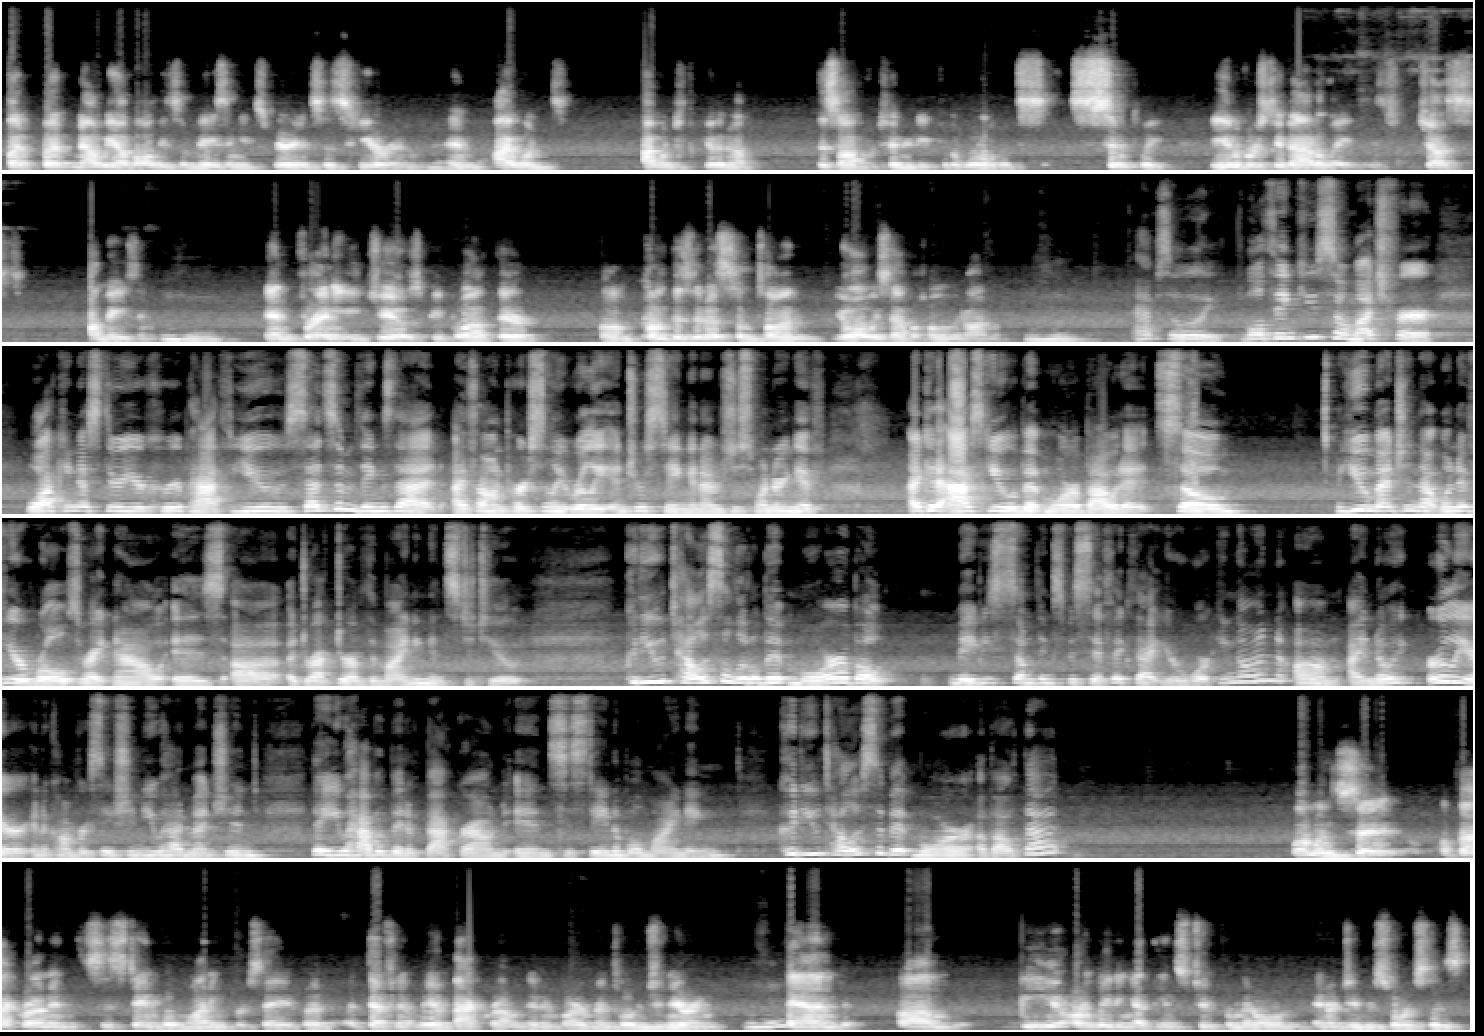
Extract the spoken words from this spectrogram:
but but now we have all these amazing experiences here, and and I wouldn't I wouldn't have given up this opportunity for the world. It's simply the University of Adelaide is just amazing. Mm-hmm. And for any EGEOS people out there, um, come visit us sometime. You always have a home at Arnold. Mm-hmm. Absolutely. Well, thank you so much for walking us through your career path. You said some things that I found personally really interesting, and I was just wondering if I could ask you a bit more about it. So, you mentioned that one of your roles right now is uh, a director of the Mining Institute. Could you tell us a little bit more about maybe something specific that you're working on? Um, I know earlier in a conversation you had mentioned that you have a bit of background in sustainable mining. Could you tell us a bit more about that? Well, I wouldn't say a background in sustainable mining per se, but definitely a background in environmental engineering. Mm-hmm. And um, we are leading at the Institute for Mineral and Energy Resources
